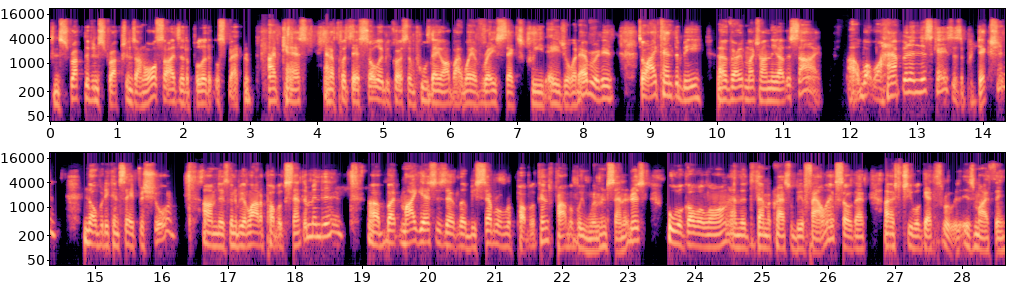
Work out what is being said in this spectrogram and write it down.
constructive instructions on all sides of the political spectrum. I've cast and have put there solely because of who they are by way of race, sex, creed, age, or whatever it is. So I tend to be uh, very much on the other side. Uh, what will happen in this case is a prediction. Nobody can say for sure. Um, there's going to be a lot of public sentiment in it. Uh, but my guess is that there'll be several Republicans, probably women senators, who will go along and the Democrats will be a phalanx so that uh, she will get through, is my thing.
